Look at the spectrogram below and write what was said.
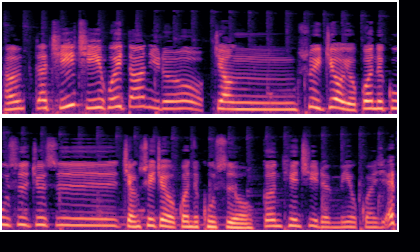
好，那琪琪回答你了哦。讲睡觉有关的故事，就是讲睡觉有关的故事哦，跟天气冷没有关系。哎，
